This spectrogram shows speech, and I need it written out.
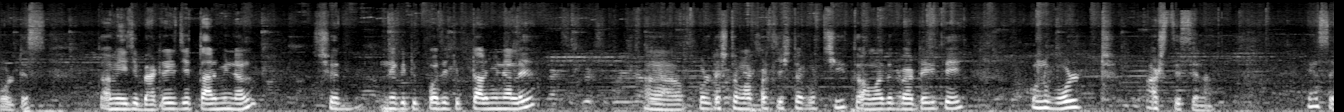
ভোল্টেজ তো আমি এই যে ব্যাটারির যে টার্মিনাল সে নেগেটিভ পজিটিভ টার্মিনালে ভোল্টেজটা মাপার চেষ্টা করছি। তো আমাদের ব্যাটারিতে কোনো ভোল্ট আসতেছে না। ঠিক আছে?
